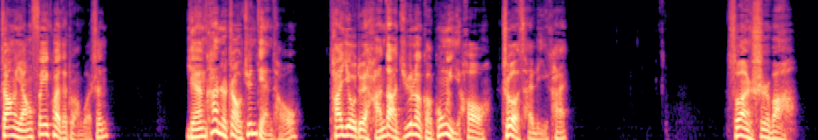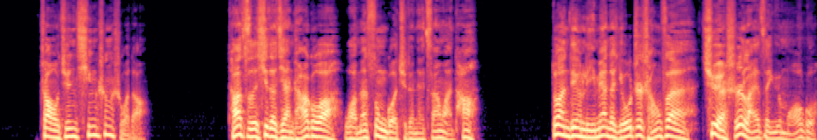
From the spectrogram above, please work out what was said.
张扬飞快地转过身。眼看着赵军点头，他又对韩大鞠了个躬，以后这才离开。算是吧，赵军轻声说道。他仔细的检查过我们送过去的那三碗汤，断定里面的油脂成分确实来自于蘑菇。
